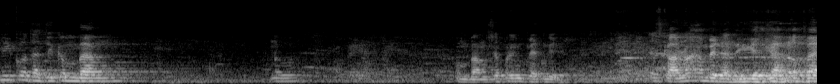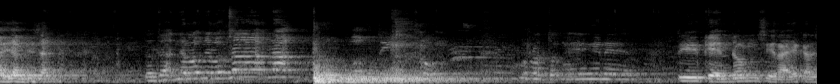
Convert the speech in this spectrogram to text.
Niku dadi kembang napa? Kembang spring bed. Wis gak ono ambenan iki gak ono bayang bisa. Dadak nyeluk-nyeluk nak nak. Wong tidur. Kok tok ngene. Digendong sirahe kali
